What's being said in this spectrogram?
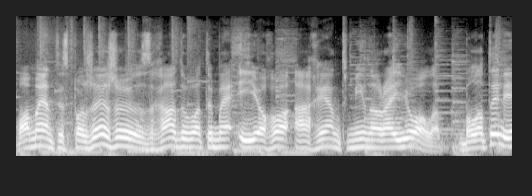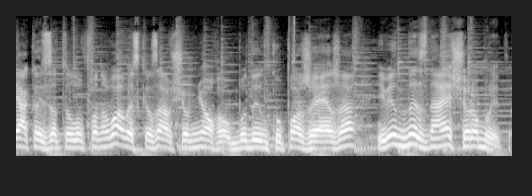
Моменти з пожежею згадуватиме і його агент Міно Райола. Балателі якось зателефонував і сказав, що в нього в будинку пожежа, і він не знає, що робити.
